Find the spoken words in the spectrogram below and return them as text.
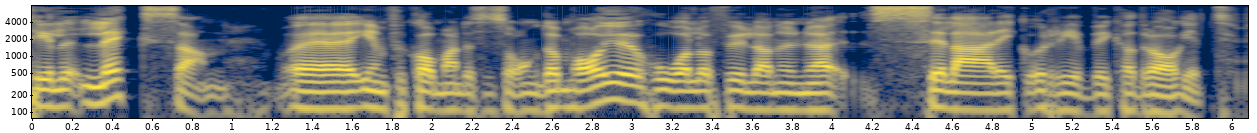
till Leksand eh, inför kommande säsong? De har ju hål att fylla nu när Cehlárik och Rivik har dragit.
